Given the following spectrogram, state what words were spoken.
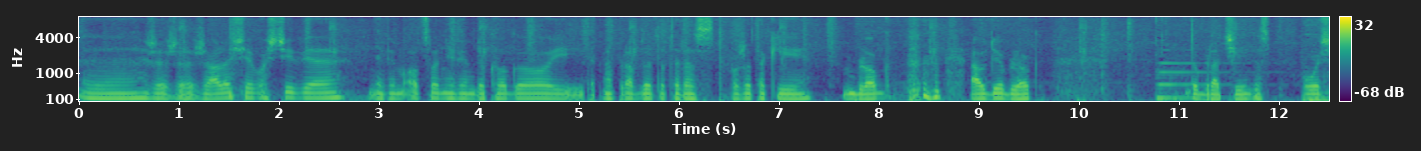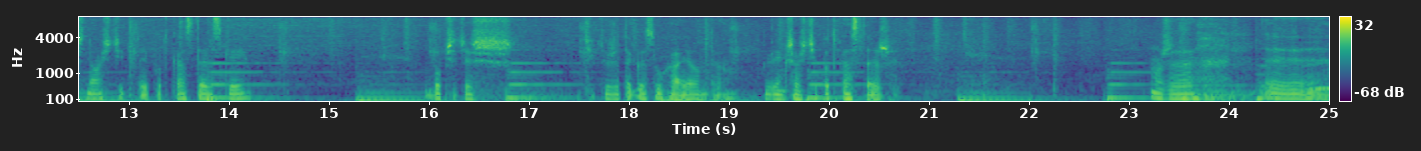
Yy, że, że żalę się właściwie, nie wiem o co, nie wiem do kogo i tak naprawdę to teraz tworzę taki blog, audioblog do braci, do społeczności tutaj podcasterskiej, bo przecież ci, którzy tego słuchają, to w większości podcasterzy. Może yy,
